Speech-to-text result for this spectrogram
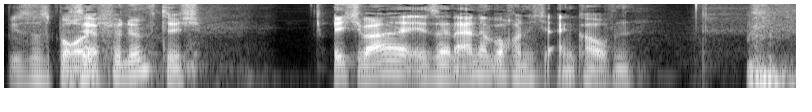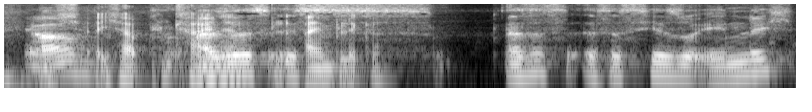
Wie ist das bei Sehr euch? vernünftig. Ich war seit einer Woche nicht einkaufen. Ja, Ich, ich habe keine also es ist, Einblicke. Es ist, es ist hier so ähnlich.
